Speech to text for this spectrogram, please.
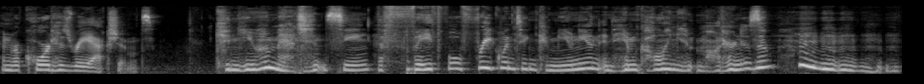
and record his reactions. Can you imagine seeing the faithful frequenting communion and him calling it modernism? and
